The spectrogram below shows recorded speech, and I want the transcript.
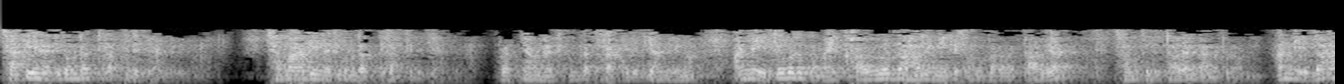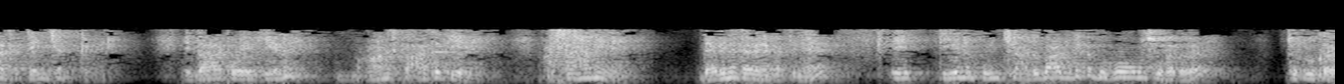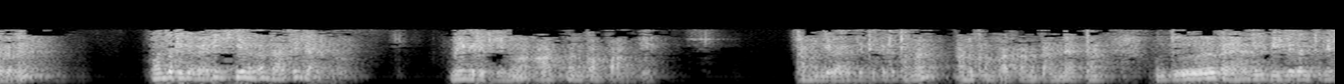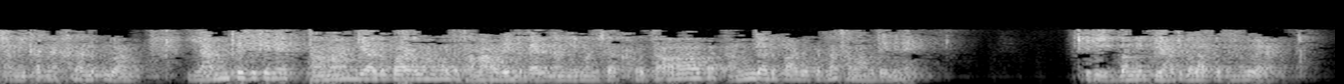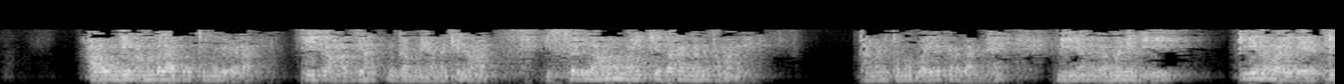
සතිය නැතිකමට ටිකක් ඉඩ තියන්න වෙනවා. සමාධිය නැතිකමට ටිකක් ඉඩ තියන්න වෙනවා. ප්‍රඥාව නැතිකමට ටිකක් ඉඩ තියන්න වෙනවා. අන්න ඒකකොට තමයි කවදා හරි මේක සමබරතාවය සමතුලිතතාවය ගන්න පුළුවන්. අන්න එදාට ටෙන්ෂන් කරේ. එදාට ඔය කියන මානසික ආතතිය නෑ. අසහනෙ නෑ. දැවෙන තැවෙන ගති නෑ. ඒ තියෙන පුංචි අඩුපාඩු ටික බොහෝම සුහදව චුරු කරගෙන හොඳ ටික වැඩි කියන සදාතේ යන්න පුළුවන්. මේකට කියනවා ආත්මනුකම්පාව කියලා. තමන්ගේ වැරදි ටිකට තමයි අනුකම්පා කරන්න දන්නේ නැත්නම් මුදු පැහැදිලි බීජගණිතමය සමීකරණයක් හදන්න පුළුවන්. යම් කිසි කෙනෙක් තමන්ගේ අඩුපාඩුම වලට සමාව දෙන්න බැරි නම් මේ මනුස්සයා කවදාකවත් අනුන්ගේ අඩුපාඩුවකට නම් සමාව දෙන්නේ නැහැ. ඒක ඉබ්බන්ගේ පියාට බලාපොරොත්තු වෙන වැඩක්. ආවුන්ගේ අම් බලාපොරොත්තු වෙන වැඩක්. ඒක ආධ්‍යාත්මික ගමන යන කෙනා ඉස්සල්ලාම මෛත්‍රිය පටන් ගන්න තමයි. තමන් තම වෛර කරගන්නේ මේ යන ගමනේදී තියෙන වෛරය ඇති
